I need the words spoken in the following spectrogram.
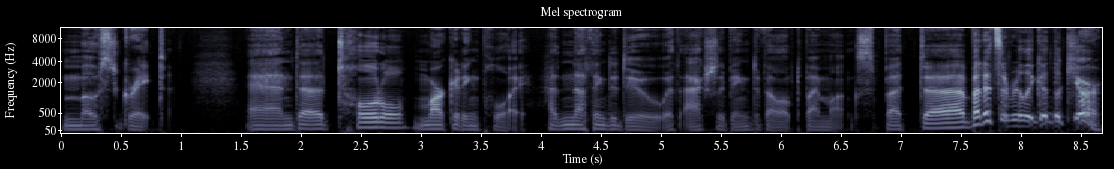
most great and a total marketing ploy. Had nothing to do with actually being developed by monks. But uh, but it's a really good liqueur.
